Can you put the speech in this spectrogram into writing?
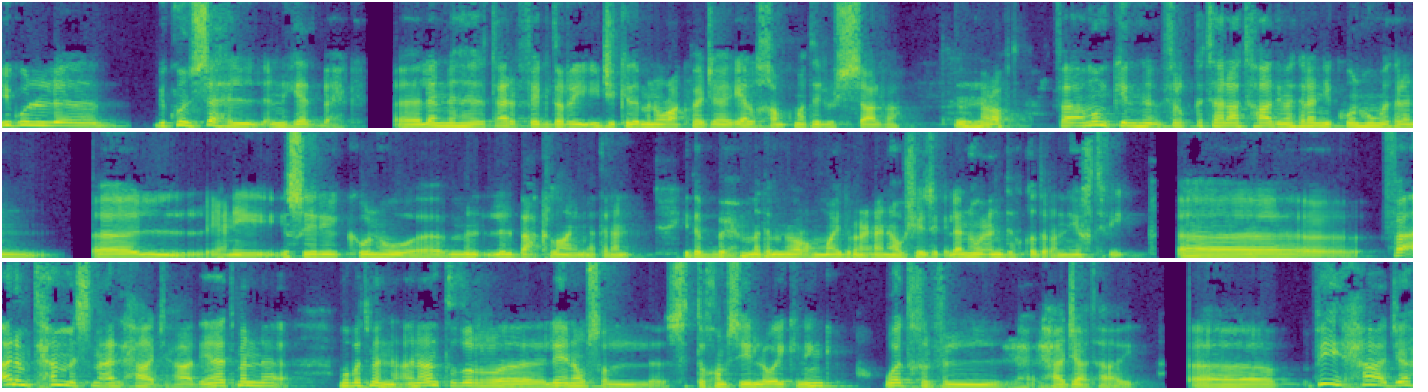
يقول آه، بيكون سهل انه يذبحك آه، لأنه تعرف يقدر يجي كذا من وراك فجأة يلخمك ما تدري وش السالفة. عرفت فممكن في القتالات هذه مثلا يكون هو مثلا آه، يعني يصير يكون هو من لل back line مثلا يذبحهم مثلا من وراهم ما يدرون عنها أو شيء زي لأنه عنده قدرة إنه يختفي. أه فأنا متحمس مع الحاجة هذه أنا أتمنى مو بتمنى أنا أنتظر آه، لين أوصل 56 ال awakening وأدخل في الحاجات هذه. في حاجة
